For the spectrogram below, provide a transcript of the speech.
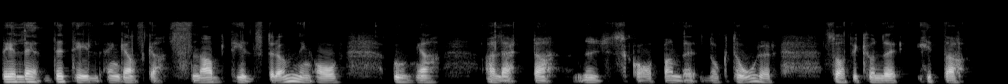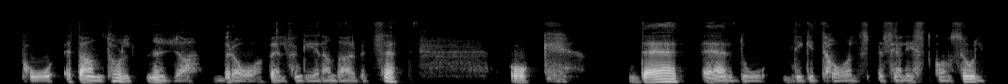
Det ledde till en ganska snabb tillströmning av unga, alerta, nyskapande doktorer så att vi kunde hitta på ett antal nya, bra, välfungerande arbetssätt. Och där är då digital specialistkonsult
